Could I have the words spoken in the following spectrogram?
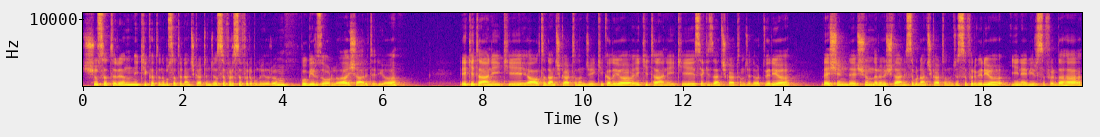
Şu satırın iki katını bu satırdan çıkartınca 0 0'ı buluyorum. Bu bir zorluğa işaret ediyor. 2 tane 2 6'dan çıkartılınca 2 kalıyor. 2 tane 2 8'den çıkartılınca 4 veriyor. Ve şimdi şunların 3 tanesi buradan çıkartılınca 0 veriyor. Yine bir 0 daha.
